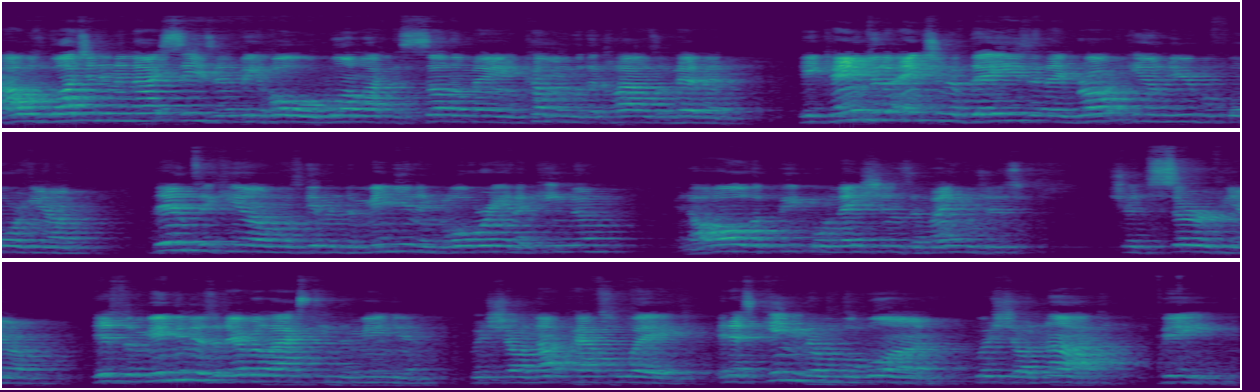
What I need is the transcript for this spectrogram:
And I was watching in the night season, and behold, one like the Son of Man coming with the clouds of heaven. He came to the Ancient of Days, and they brought him near before him. Then to him was given dominion and glory and a kingdom, and all the people, nations, and languages should serve him. His dominion is an everlasting dominion, which shall not pass away, and his kingdom the one which shall not be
